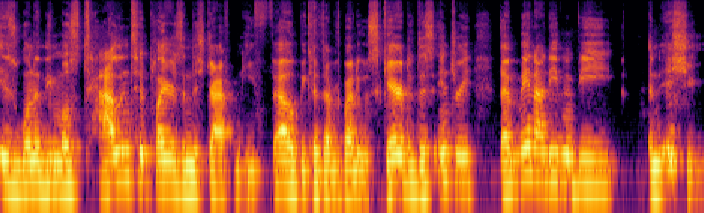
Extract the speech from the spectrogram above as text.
is one of the most talented players in this draft, and he fell because everybody was scared of this injury that may not even be an issue.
